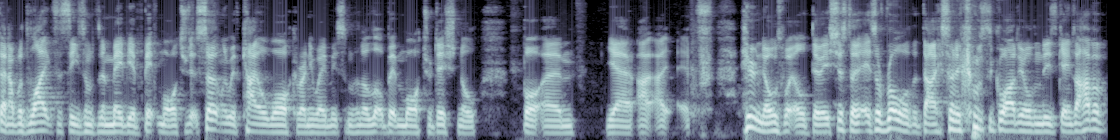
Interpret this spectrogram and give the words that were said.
then I would like to see something maybe a bit more. Traditional. Certainly with Kyle Walker, anyway, maybe something a little bit more traditional. But um, yeah, I, I, who knows what he'll do? It's just a it's a roll of the dice when it comes to Guardiola in these games. I have a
